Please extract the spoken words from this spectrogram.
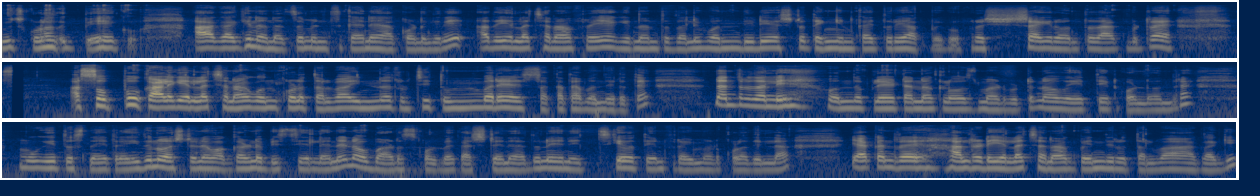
ಯೂಜ್ಕೊಳ್ಳೋದಕ್ಕೆ ಬೇಕು. ಹಾಗಾಗಿ ನಾನು ಹಸಿಮೆಣ್ಸಿಕಾಯಿನೇ ಹಾಕ್ಕೊಂಡಿದ್ದೀನಿ ಅದೆಲ್ಲ ಚೆನ್ನಾಗಿ ಫ್ರೈ ಆಗಿದ್ದ ನಂತರದಲ್ಲಿ ಒಂದು ಇಡಿಯಷ್ಟು ತೆಂಗಿನಕಾಯಿ ತುರಿ ಹಾಕಬೇಕು. ಫ್ರೆಶ್ ಹಾಕ್ಬಿಟ್ರೆ ಆ ಸೊಪ್ಪು, ಕಾಳಿಗೆ ಎಲ್ಲ ಚೆನ್ನಾಗಿ ಹೊಂದ್ಕೊಳ್ಳುತ್ತಲ್ವ ಇನ್ನೂ ರುಚಿ ತುಂಬನೇ ಸಖತ್ತಾಗಿ ಬಂದಿರುತ್ತೆ. ನಂತರದಲ್ಲಿ ಒಂದು ಪ್ಲೇಟನ್ನು ಕ್ಲೋಸ್ ಮಾಡಿಬಿಟ್ಟು ನಾವು ಎತ್ತಿಟ್ಕೊಂಡು ಅಂದರೆ ಮುಗೀತು ಸ್ನೇಹಿತರೆ. ಇದನ್ನು ಅಷ್ಟೇ ಒಗ್ಗರಣೆ ಬಿಸಿಯಲ್ಲೇ ನಾವು ಬಾಡಿಸ್ಕೊಳ್ಬೇಕು ಅಷ್ಟೇ ಅದನ್ನು ಏನು ಹೆಚ್ಚಿಗೆ ಹೊತ್ತೇನು ಫ್ರೈ ಮಾಡ್ಕೊಳ್ಳೋದಿಲ್ಲ. ಯಾಕಂದರೆ ಆಲ್ರೆಡಿ ಎಲ್ಲ ಚೆನ್ನಾಗಿ ಬೆಂದಿರುತ್ತಲ್ವ? ಹಾಗಾಗಿ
